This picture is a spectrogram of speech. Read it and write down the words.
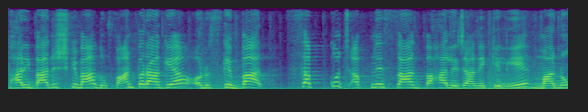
भारी बारिश के बाद उफान पर आ गया और उसके बाद सब कुछ अपने साथ बहा ले जाने के लिए मानो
